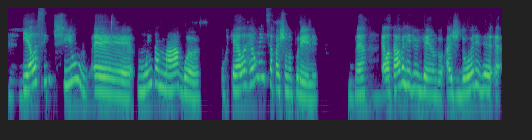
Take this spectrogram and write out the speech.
Uhum. E ela sentiu é, muita mágoa porque ela realmente se apaixonou por ele, né? Uhum. Ela estava ali vivendo as dores, é,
